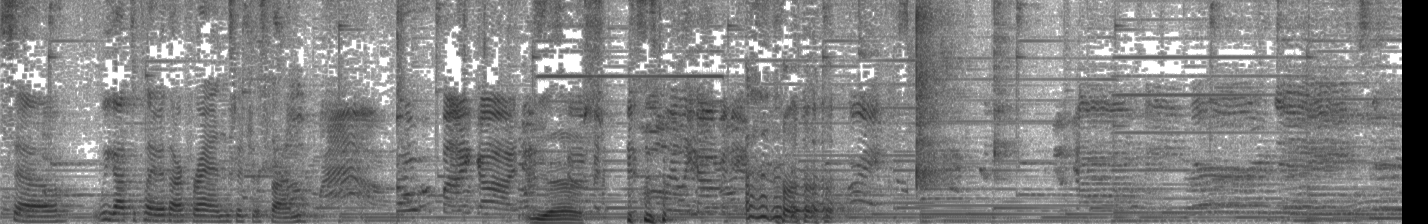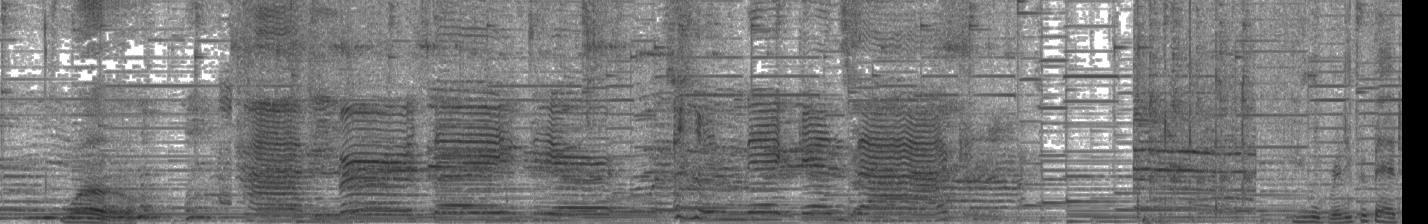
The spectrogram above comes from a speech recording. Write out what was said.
So we got to play with our friends, which was fun. Oh, wow. Oh my god. Yes. This is really happening. Whoa. Look ready for bed.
